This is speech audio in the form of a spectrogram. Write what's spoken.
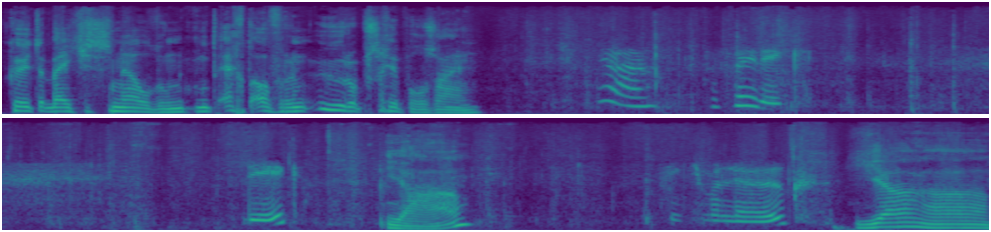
kun je het een beetje snel doen? Ik moet echt over een uur op Schiphol zijn. Ja, dat weet ik. Dick, Ja, vind je me leuk? ja...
